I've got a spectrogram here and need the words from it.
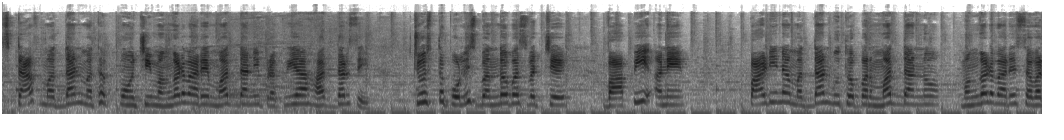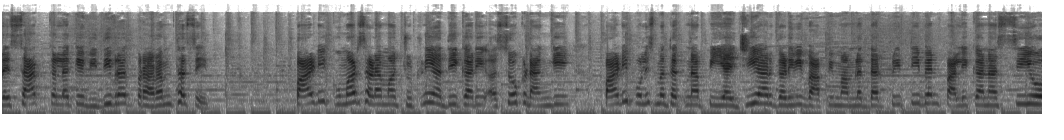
સ્ટાફ મતદાન મથક પહોંચી મંગળવારે મતદાનની પ્રક્રિયા હાથ ધરશે. ચુસ્ત પોલીસ બંદોબસ્ત વચ્ચે વાપી અને પારડીના મતદાન બૂથો પર મતદાનનો મંગળવારે સવારે સાત કલાકે વિધિવ્રત પ્રારંભ થશે. પારડી કુમારશાળામાં ચૂંટણી અધિકારી અશોક ડાંગી, પારડી પોલીસ મથકના PI G R Gadhvi Vapi મામલતદાર પ્રીતિબેન પાલિકાના સીઓ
